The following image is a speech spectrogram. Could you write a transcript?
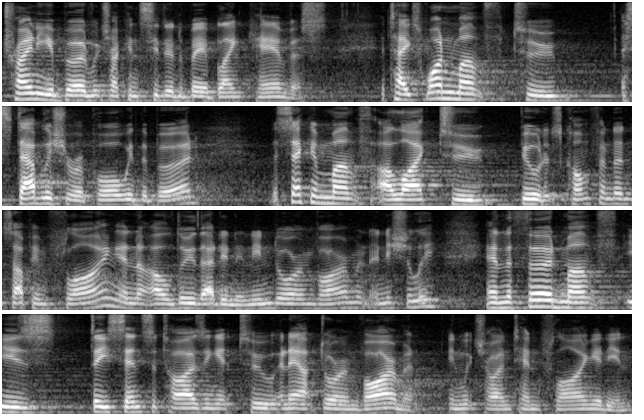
training a bird which I consider to be a blank canvas. It takes one month to establish a rapport with the bird. The second month, I like to build its confidence up in flying, and I'll do that in an indoor environment initially. And the third month is desensitising it to an outdoor environment in which I intend flying it in.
